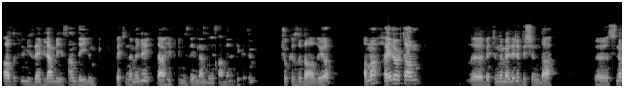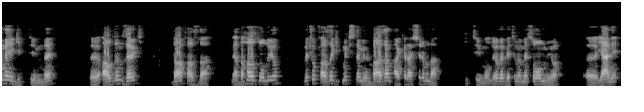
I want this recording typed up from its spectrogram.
fazla film izleyebilen bir insan değilim. Betimlemeli dahi film izleyebilen bir insan değilim. Dikkatim çok hızlı dağılıyor. Ama hayal ortam e, betimlemeleri dışında e, sinemaya gittiğimde e, aldığım zevk daha fazla ya daha az oluyor ve çok fazla gitmek istemiyorum. Bazen arkadaşlarımla gittiğim oluyor ve betimlemesi olmuyor. Ee, yani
